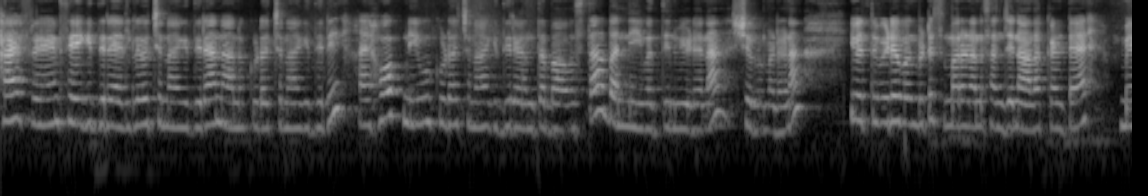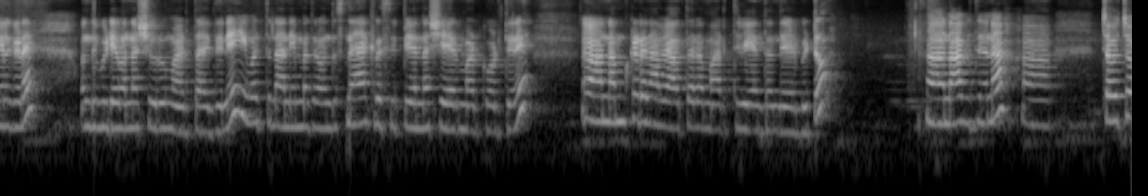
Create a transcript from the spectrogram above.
ಹಾಯ್ ಫ್ರೆಂಡ್ಸ್ ಹೇಗಿದ್ದೀರಾ? ಎಲ್ಲರೂ ಚೆನ್ನಾಗಿದ್ದೀರಾ? ನಾನು ಕೂಡ ಚೆನ್ನಾಗಿದ್ದೀನಿ. ಐ ಹೋಪ್ ನೀವು ಕೂಡ ಚೆನ್ನಾಗಿದ್ದೀರಾ ಅಂತ ಭಾವಿಸ್ತಾ ಬನ್ನಿ ಇವತ್ತಿನ ವೀಡಿಯೋನ ಶುರು ಮಾಡೋಣ. ಇವತ್ತು ವಿಡಿಯೋ ಬಂದುಬಿಟ್ಟು ಸುಮಾರು ನಾನು ಸಂಜೆ ನಾಲ್ಕು ಗಂಟೆ ಮೇಲ್ಗಡೆ ಒಂದು ವೀಡಿಯೋವನ್ನು ಶುರು ಮಾಡ್ತಾ ಇದ್ದೀನಿ. ಇವತ್ತು ನಾನು ನಿಮ್ಮ ಹತ್ರ ಒಂದು ಸ್ನ್ಯಾಕ್ ರೆಸಿಪಿಯನ್ನು ಶೇರ್ ಮಾಡ್ಕೊಳ್ತೀನಿ ನಮ್ಮ ಕಡೆ ನಾವು ಯಾವ ಥರ ಮಾಡ್ತೀವಿ ಅಂತಂದು ಹೇಳ್ಬಿಟ್ಟು ನಾವು ಇದನ್ನು ಚೌಚೌ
